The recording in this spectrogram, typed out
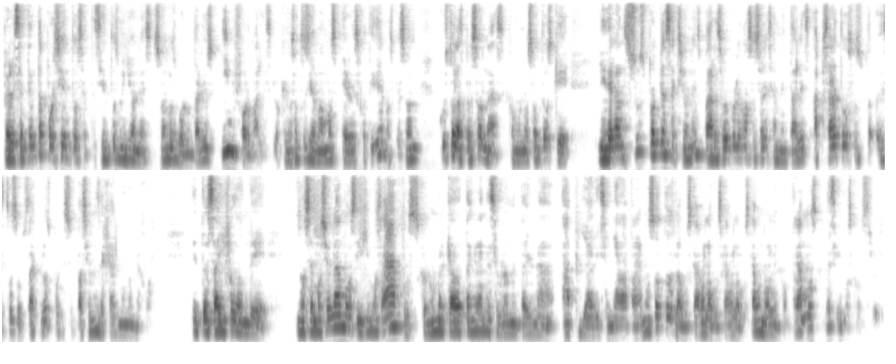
pero el 70%, 700 millones, son los voluntarios informales, lo que nosotros llamamos héroes cotidianos, que son justo las personas como nosotros que lideran sus propias acciones para resolver problemas sociales y ambientales a pesar de todos estos obstáculos porque su pasión es dejar el mundo mejor. Entonces ahí fue donde nos emocionamos y dijimos, ah, pues con un mercado tan grande seguramente hay una app ya diseñada para nosotros, la buscamos, la buscamos, la buscamos, no la encontramos, decidimos construirla.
